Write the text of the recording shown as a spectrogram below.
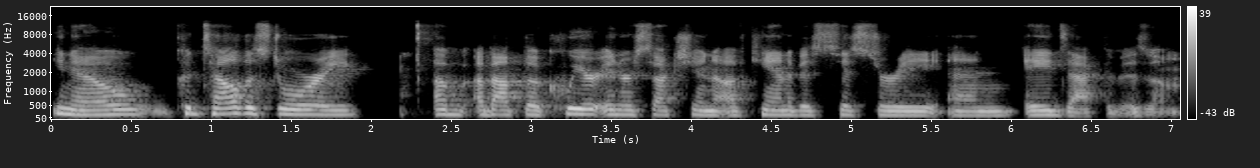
you know, could tell the story of, about the queer intersection of cannabis history and AIDS activism.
